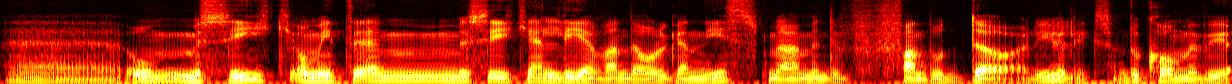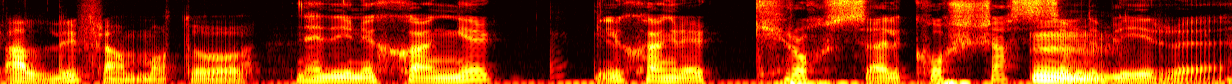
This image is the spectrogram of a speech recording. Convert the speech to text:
Eh, och musik, om inte musik är en levande organism. Ja, men det, fan då dör det ju liksom. Då kommer vi ju aldrig framåt. Och... Nej, det är ju en genre, eller genrer krossa eller korsas mm. som det blir eh,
